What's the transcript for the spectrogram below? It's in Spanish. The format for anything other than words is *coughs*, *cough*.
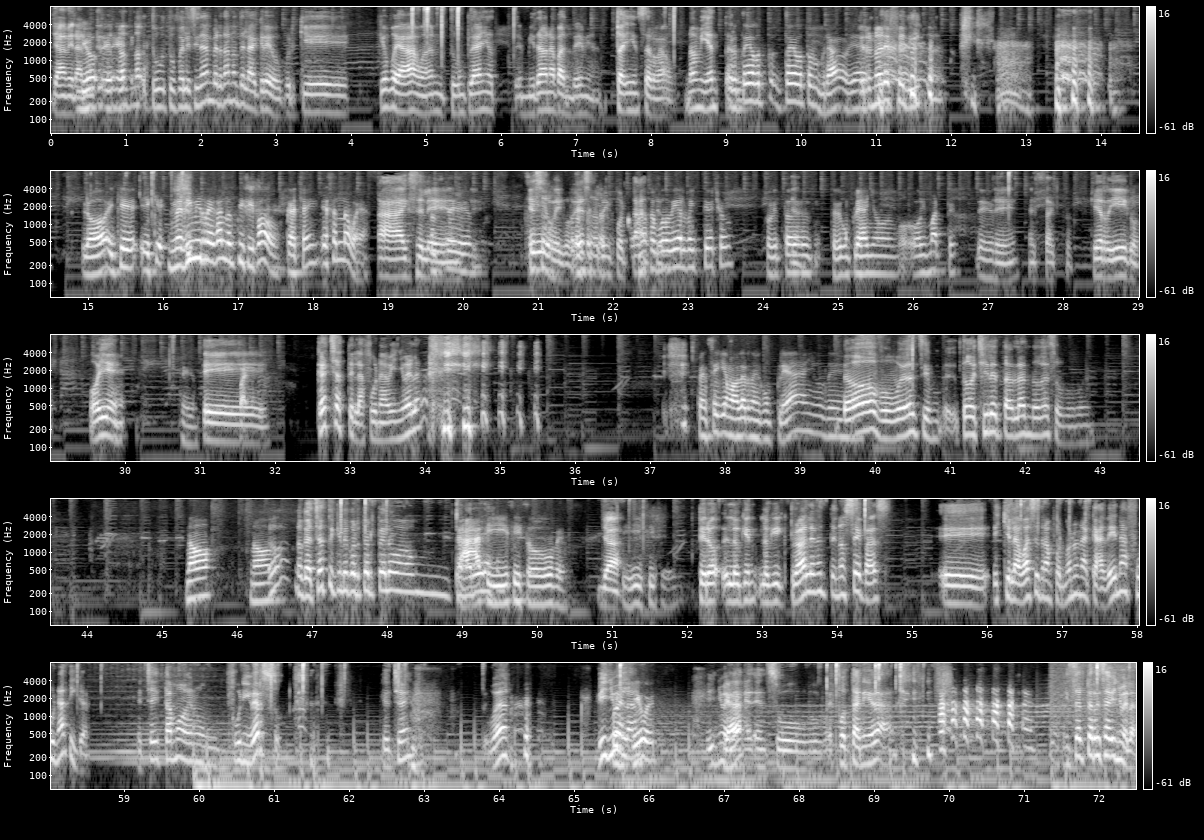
Ya, mira, Yo, no cre- no- no, tu, tu felicidad en verdad no te la creo, porque qué weá, weón, tu cumpleaños en mitad de una pandemia, estás ahí encerrado, no mientas, Pero estoy, acost- estoy acostumbrado ya. pero no eres feliz. *laughs* No, es que, es que me di mi regalo anticipado, ¿cachai? Esa es la wea. Ah, excelente. Entonces, Eso es rico, eso es lo importante. no se podía el 28, porque estoy, estoy de cumpleaños hoy martes. eh, Sí, exacto. Qué rico. Oye, eh, eh, Bueno. ¿cachaste la funaviñuela? *laughs* pensé que íbamos a hablar de mi cumpleaños, de... No, pues weón, si- todo Chile está hablando de eso, pues weón. No, no. ¿No? ¿No cachaste que le cortó el pelo a un ah, camarógrafo? sí, sí, supe. Ya. Sí, sí, sí. Pero lo que, lo que probablemente no sepas eh, es que la UA se transformó en una cadena funática. ¿Cachai? Estamos en un funiverso. *laughs* ¿Cachai? *laughs* Bueno. Viñuela, Pues sí. Viñuela en, en su espontaneidad. *laughs* Inserta risa Viñuela.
